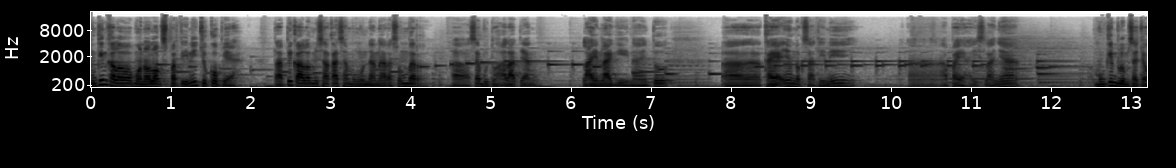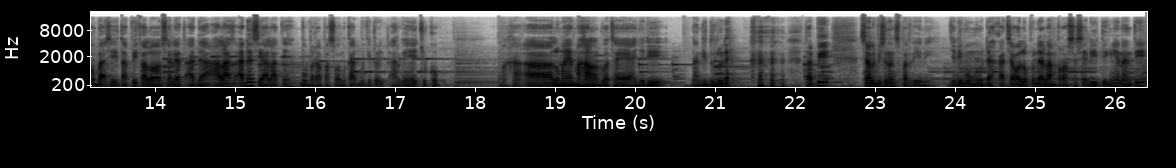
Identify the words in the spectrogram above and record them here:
mungkin kalau monolog seperti ini cukup ya. Tapi kalau misalkan saya mengundang narasumber, uh, saya butuh alat yang lain lagi. Nah itu uh, kayaknya untuk saat ini uh, apa ya istilahnya mungkin belum saya coba sih. Tapi kalau saya lihat ada alat, ada sih alatnya beberapa soundcard begitu, harganya cukup maha, uh, lumayan mahal buat saya. Jadi nanti dulu dah. Tapi saya lebih senang seperti ini. Jadi memudahkan saya walaupun dalam proses editingnya nanti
